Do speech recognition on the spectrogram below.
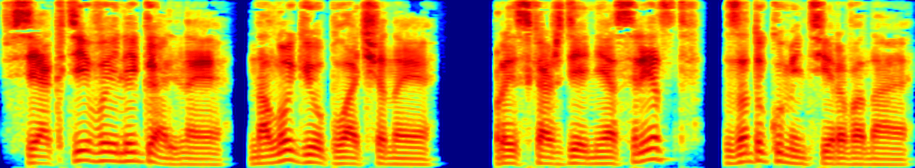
«Все активы легальные, налоги уплаченные, Происхождение средств задокументировано.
